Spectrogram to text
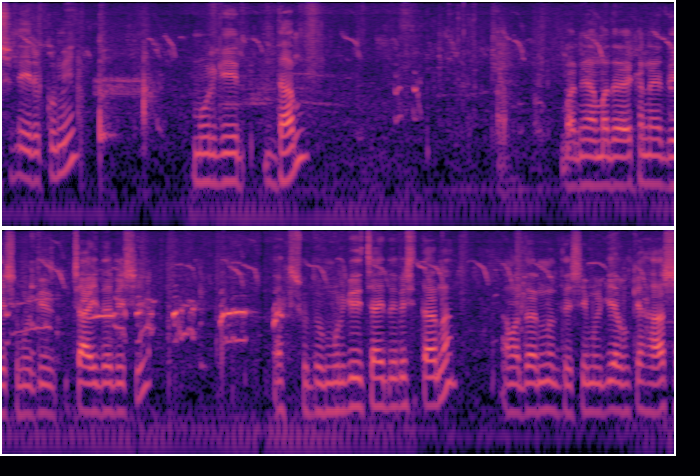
আসলে এরকমই মুরগির দাম। মানে আমাদের এখানে দেশি মুরগির চাহিদা বেশি। এক শুধু মুরগির চাহিদা বেশি তা না, আমাদের দেশি মুরগি এমনকি হাঁস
